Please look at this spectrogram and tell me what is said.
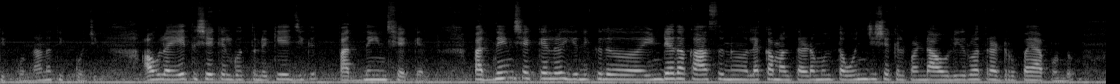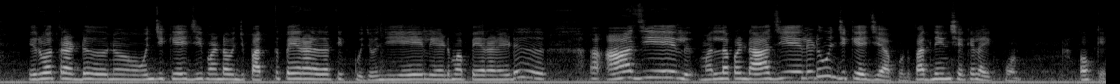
ತಿಕ್ಕೊಂಡು, ನಾನು ತಿಕ್ಕೋಜಿ ಅವಳ ಏತ್ ಶೇಕೆಲ್ ಗೊತ್ತುಂಡೆ ಕೆ ಜಿಗೆ ಪದ್ನೈದು ಶೇಕೆಲ್. ಪದ್ನೈದು ಶೇಕೆಲ್ ಇನಿಕಲ್, ಇಂಡಿಯಾದ ಕಾಸನ್ನು ಲೆಕ್ಕ ಮಲ್ತಾಡ, ಮುಲ್ತ ಒಂಜಿ ಶೇಕೆಲ್ ಪಂಡ ಅವಳು ಇರುವತ್ತೆರಡು ರೂಪಾಯಿ ಹಾಪುಂಡು. ಇರುವತ್ತೆರಡು ಒಂಜಿ ಕೆ ಜಿ ಪಂಡ ಒಂಜಿ ಪತ್ತು ಪೇರಳೆಲ ತಿಕ್ಕುಜಿ. ಒಂಜಿ ಏಳು ಎಡ್ಮ ಪೇರಳೆಡು ಆಜಿ ಏಳು, ಮಲ್ಲ ಪಂಡ ಆಜಿ ಏಳೆಡು ಒಂಜಿ ಕೆ ಜಿ ಹಾಪುಂಡು ಪದ್ನೈದು ಶೇಕೆಲ್ ಐಕ್ಪುಂಡು ಓಕೆ,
